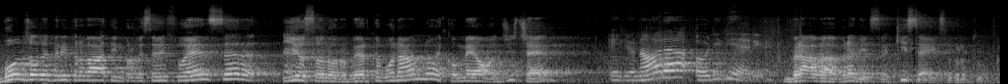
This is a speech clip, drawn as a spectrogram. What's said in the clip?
Buongiorno e ben ritrovati in Professione Influencer. Io sono Roberto Buonanno e con me oggi c'è Eleonora Olivieri. Brava, bravissima. Chi sei soprattutto?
